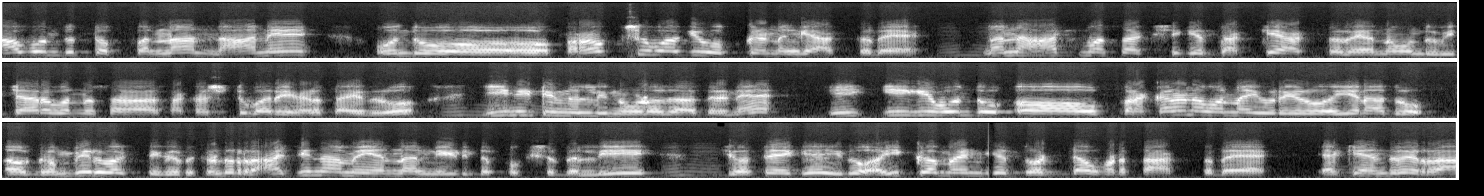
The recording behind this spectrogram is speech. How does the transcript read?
ಆ ಒಂದು ತಪ್ಪನ್ನ ನಾನೇ ಒಂದು ಪರೋಕ್ಷವಾಗಿ ಒಪ್ಕೊಂಡಂಗೆ ಆಗ್ತದೆ. ನನ್ನ ಆತ್ಮಸಾಕ್ಷಿಗೆ ಧಕ್ಕೆ ಆಗ್ತದೆ ಅನ್ನೋ ಒಂದು ವಿಚಾರವನ್ನು ಸಹ ಸಾಕಷ್ಟು ಬಾರಿ ಹೇಳ್ತಾ ಇದ್ರು. ಈ ನಿಟ್ಟಿನಲ್ಲಿ ನೋಡೋದಾದ್ರೆ ಈ ಈಗ ಒಂದು ಪ್ರಕರಣವನ್ನ ಇವರು ಏನಾದ್ರು ಗಂಭೀರವಾಗಿ ತೆಗೆದುಕೊಂಡು ರಾಜೀನಾಮೆಯನ್ನ ನೀಡಿದ ಪಕ್ಷದಲ್ಲಿ ಜೊತೆಗೆ ಇದು ಹೈಕಮಾಂಡ್ಗೆ ದೊಡ್ಡ ಹೊಡೆತ ಆಗ್ತದೆ. ಯಾಕೆ ಅಂದ್ರೆ ರಾ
